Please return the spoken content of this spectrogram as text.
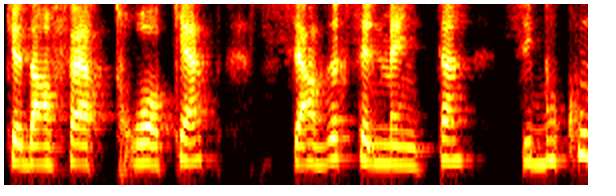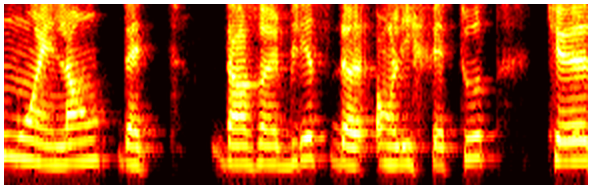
que d'en faire 3, 4, sans dire que c'est le même temps. C'est beaucoup moins long d'être dans un blitz de on les fait toutes que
